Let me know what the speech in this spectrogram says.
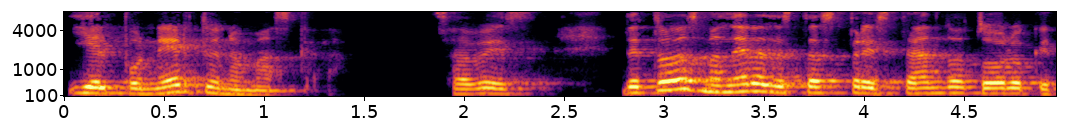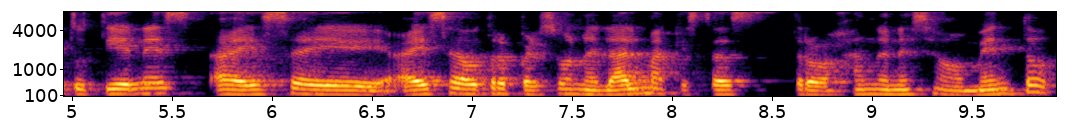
y el ponerte una máscara, ¿sabes? De todas maneras estás prestando todo lo que tú tienes a, ese, a esa otra persona, el alma que estás trabajando en ese momento,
